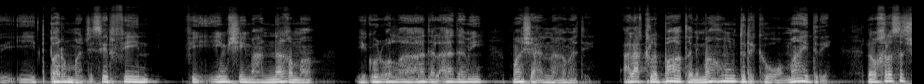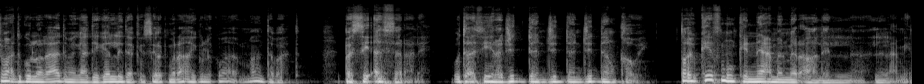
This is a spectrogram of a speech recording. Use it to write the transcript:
يتبرمج يصير في في يمشي مع النغمة يقول والله هذا الآدمي ماشي على نغمتي. العقل الباطني ما هو مدرك هو ما يدري. لو خلصت شمع تقول له الادمي قاعد يقلدك ويصير لك مرآة يقول لك ما, ما انتبهت. بس يأثر عليه وتأثيره جدا جدا جدا قوي. طيب كيف ممكن نعمل لل- للعميل؟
